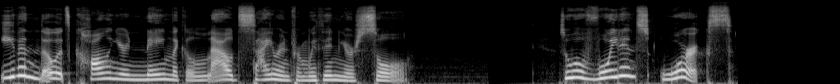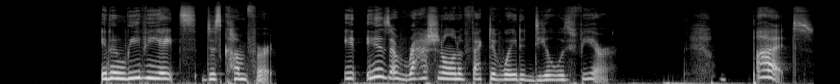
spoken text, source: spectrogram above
even though it's calling your name like a loud siren from within your soul. So avoidance works. It alleviates discomfort. It is a rational and effective way to deal with fear. But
